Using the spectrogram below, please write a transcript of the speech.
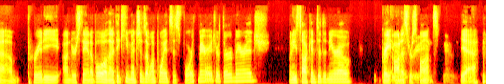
um pretty understandable and i think he mentions at one point it's his fourth marriage or third marriage when he's talking to de niro great honest response. Yeah, yeah.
